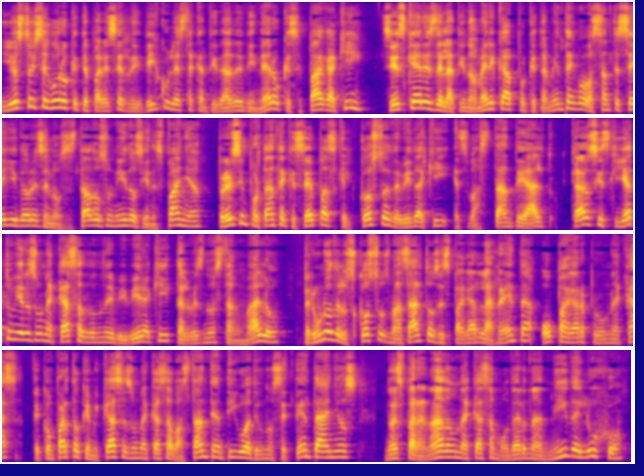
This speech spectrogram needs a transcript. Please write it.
Y yo estoy seguro que te parece ridícula esta cantidad de dinero que se paga aquí. Si es que eres de Latinoamérica, porque también tengo bastantes seguidores en los Estados Unidos y en España, pero es importante que sepas que el costo de vida aquí es bastante alto. Claro, si es que ya tuvieras una casa donde vivir aquí, tal vez no es tan malo, pero uno de los costos más altos es pagar la renta o pagar por una casa. Te comparto que mi casa es una casa bastante antigua de unos 70 años, no es para nada una casa moderna ni de lujo,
